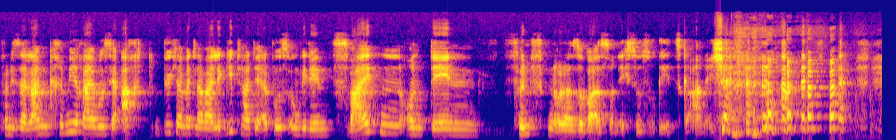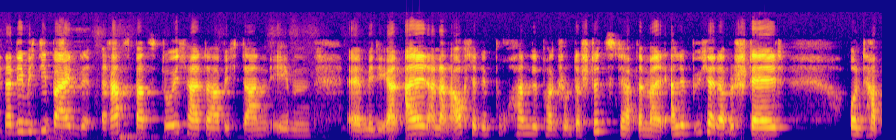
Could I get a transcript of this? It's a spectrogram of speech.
von dieser langen Krimireihe, wo es ja acht Bücher mittlerweile gibt, hatte er bloß irgendwie den zweiten und den fünften oder sowas und ich so, so geht's gar nicht. Nachdem ich die beiden ratzbatz durch hatte, habe ich dann eben äh, mit allen anderen auch, ich habe den Buchhandel praktisch unterstützt, ich habe dann mal alle Bücher da bestellt und habe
